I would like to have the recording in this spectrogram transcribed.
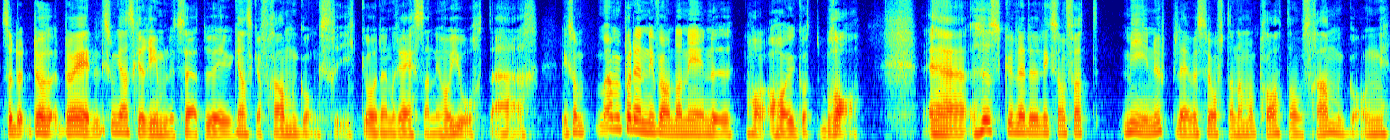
så då, då, då, är det liksom ganska rimligt att säga att du är ganska framgångsrik och den resan ni har gjort är, liksom, på den nivån där ni är nu, har, har ju gått bra. Eh, hur skulle du liksom, för att min upplevelse ofta när man pratar om framgång,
